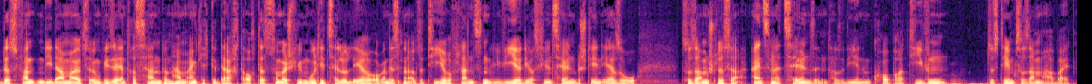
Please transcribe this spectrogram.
das fanden die damals irgendwie sehr interessant und haben eigentlich gedacht, auch dass zum Beispiel multizelluläre Organismen, also Tiere, Pflanzen wie wir, die aus vielen Zellen bestehen, eher so Zusammenschlüsse einzelner Zellen sind, also die in einem kooperativen. System zusammenarbeiten.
